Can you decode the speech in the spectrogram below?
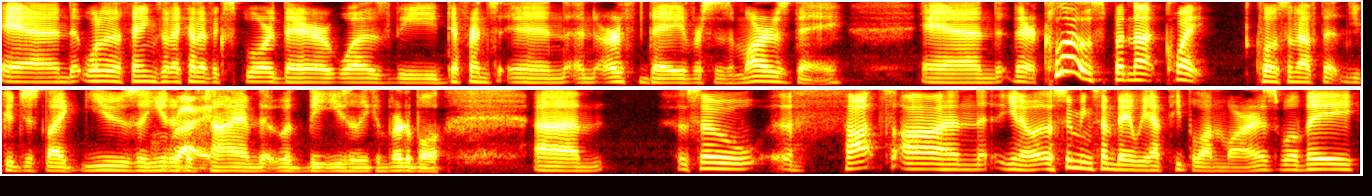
And one of the things that I kind of explored there was the difference in an Earth day versus a Mars day. And they're close, but not quite close enough that you could just like use a unit of time that would be easily convertible. Um, so, uh, thoughts on, you know, assuming someday we have people on Mars, will they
